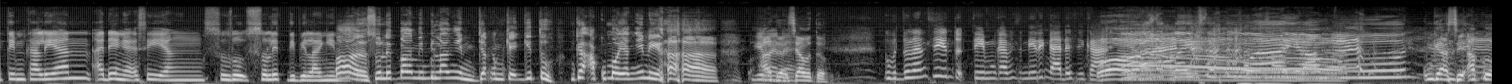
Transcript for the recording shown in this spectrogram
tim kalian ada nggak sih yang sul- sulit dibilangin? Ah, sulit banget dibilangin. Jangan kayak gitu. Enggak, aku mau yang ini. Gimana? Ada siapa tuh? Kebetulan sih untuk tim kami sendiri nggak ada sih kak. Wah. Oh, anak baik semua, ya ampun. Enggak sih, aku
